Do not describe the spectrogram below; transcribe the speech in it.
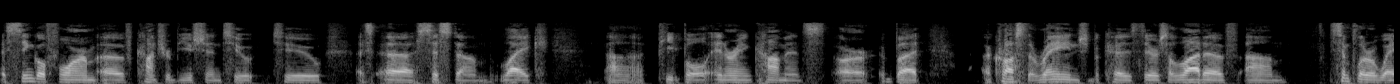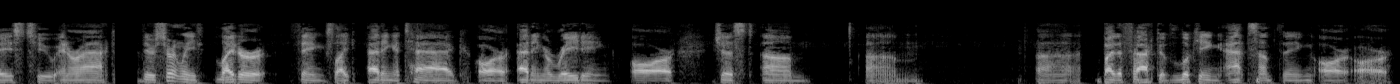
a single form of contribution to to a, a system like uh, people entering comments, or but across the range because there's a lot of um, simpler ways to interact. There's certainly lighter things like adding a tag or adding a rating or just um, um, uh, by the fact of looking at something or, or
